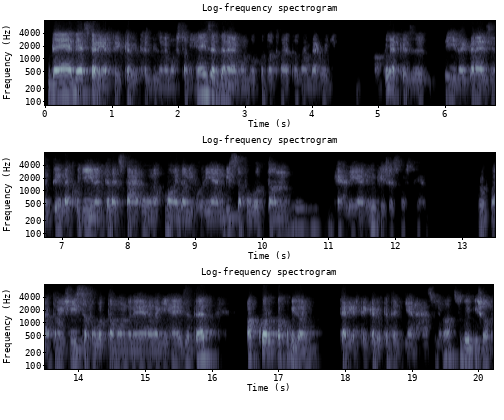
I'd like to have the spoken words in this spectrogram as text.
de, de ez felértékelődhet bizony a mostani helyzetben, elgondolkodhat rajta az ember, hogy a következő években ez tényleg, hogy évente lesz pár hónap majd, amikor ilyen visszafogottan kell élnünk, és ezt most ilyen próbáltam is visszafogottan mondani a jelenlegi helyzetet, akkor, akkor bizony felértékelődhet egy ilyen ház, hogy a nagyszülők is ott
